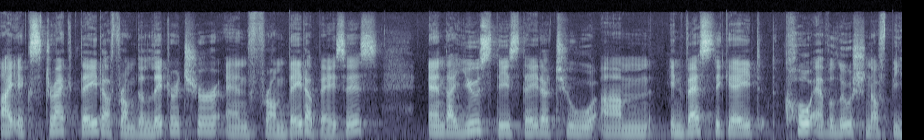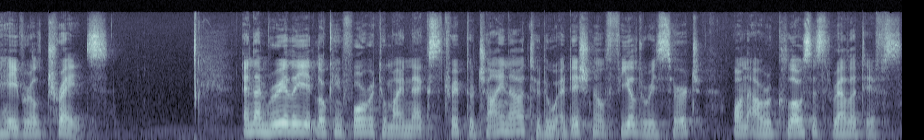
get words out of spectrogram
I extract data from the literature and from databases, and I use these data to um, investigate co-evolution of behavioral traits. And I'm really looking forward to my next trip to China to do additional field research on our closest relatives.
